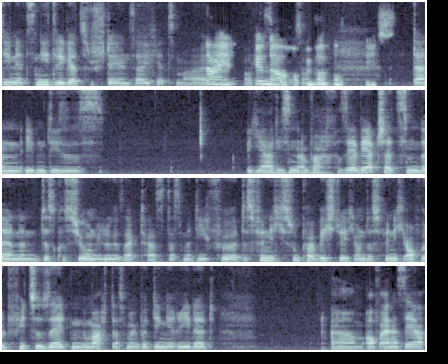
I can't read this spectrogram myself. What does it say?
den jetzt niedriger zu stellen, sage ich jetzt mal. Nein, genau, so, überhaupt nicht. Dann eben dieses, ja, diesen einfach sehr wertschätzenden Diskussion, wie du gesagt hast, dass man die führt. Das finde ich super wichtig und das finde ich auch wird viel zu selten gemacht, dass man über Dinge redet ähm, auf einer sehr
